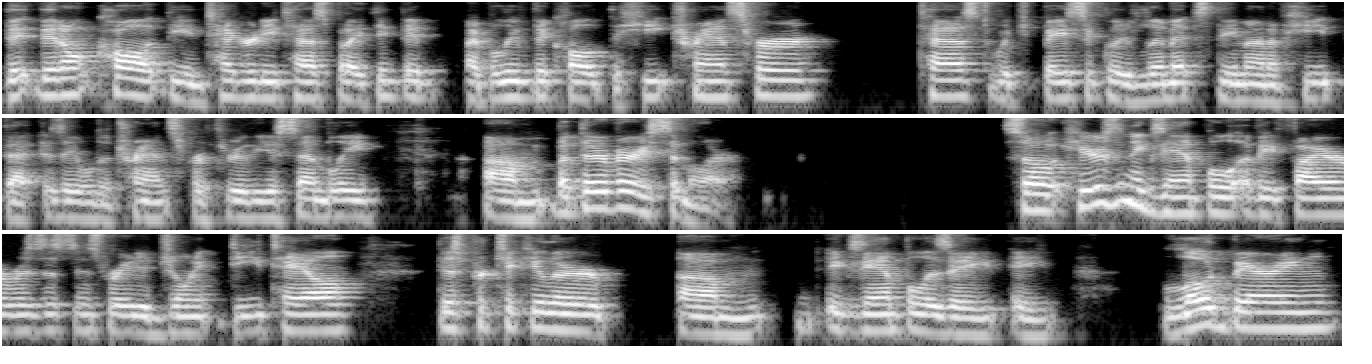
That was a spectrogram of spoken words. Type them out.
they, they don't call it the integrity test, but I think they, I believe they call it the heat transfer test, which basically limits the amount of heat that is able to transfer through the assembly. Um, but they're very similar. So here's an example of a fire resistance rated joint detail. This particular um, example is a, a load bearing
